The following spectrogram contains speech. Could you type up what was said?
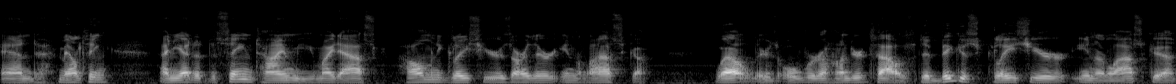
and melting, and yet at the same time, you might ask, how many glaciers are there in Alaska? Well, there's over a hundred thousand. The biggest glacier in Alaska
